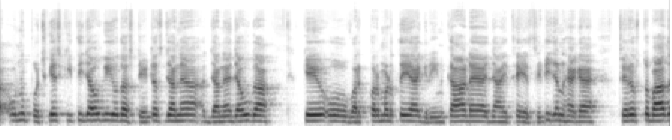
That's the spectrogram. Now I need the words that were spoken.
ਉਹਨੂੰ ਪੁੱਛਗਿੱਛ ਕੀਤੀ ਜਾਊਗੀ ਉਹਦਾ ਸਟੇਟਸ ਜਾਣਿਆ ਜਾਣਿਆ ਜਾਊਗਾ ਕਿ ਉਹ ਵਰਕ ਪਰਮਿਟ ਤੇ ਹੈ ਗ੍ਰੀਨ ਕਾਰਡ ਹੈ ਜਾਂ ਇੱਥੇ ਸਿਟੀਜ਼ਨ ਹੈਗਾ ਫਿਰ ਉਸ ਤੋਂ ਬਾਅਦ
